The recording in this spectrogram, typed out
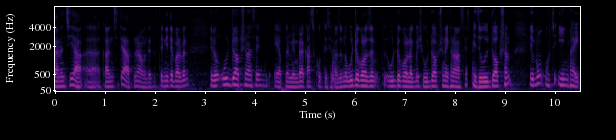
কারেন্সি কারেন্সিতে আপনারা আমাদের কাছ থেকে নিতে পারবেন। এবং উইডো অপশন আছে, এই আপনার মেম্বারে কাজ করতেছে, তার জন্য উইড্রো করা যাবে উইডো করা লাগবে, সেই উইডো অপশন এখানে আছে। এই যে উইডো অপশন এবং হচ্ছে ইনভাইট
